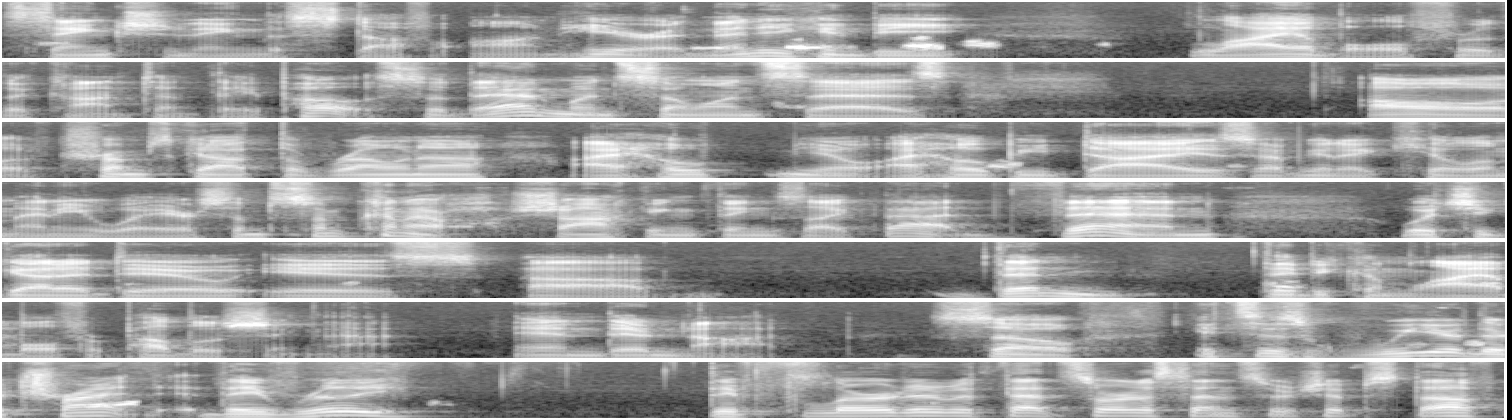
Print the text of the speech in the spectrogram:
sanctioning the stuff on here, and then you can be liable for the content they post. So then when someone says, oh, Trump's got the Rona. I hope you know. I hope he dies. I'm gonna kill him anyway, or some some kind of shocking things like that. Then what you got to do is uh, then they become liable for publishing that, and they're not. So it's this weird. They're trying. They really they flirted with that sort of censorship stuff.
